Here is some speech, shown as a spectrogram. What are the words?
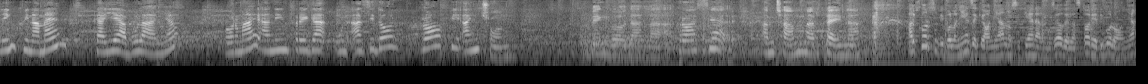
L'inquinamento che è a Bologna ormai hanno infrega un asidol proprio a Incion. Vengo dalla Croazia, Amciam Martena. Al corso di bolognese che ogni anno si tiene al Museo della Storia di Bologna,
